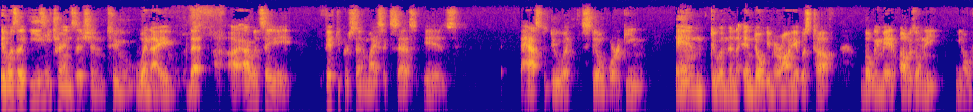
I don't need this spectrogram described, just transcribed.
it was an easy transition to when i that i, I would say 50% of my success is has to do with still working and doing the and don't get me wrong it was tough but we made i was only you know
